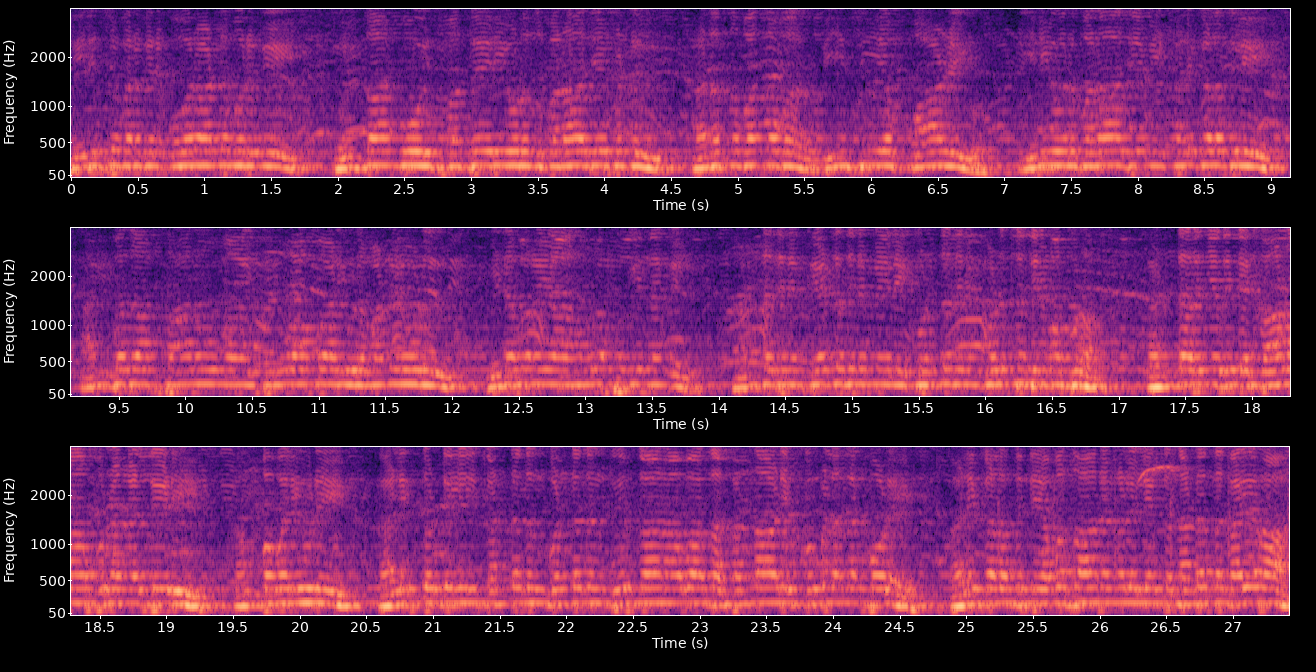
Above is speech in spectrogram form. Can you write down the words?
തിരിച്ചുവരവിന് പോരാട്ടം ഒരുങ്ങി സുൽത്താൻ ബോയ്സ് മത്തേരിയോടൊന്ന് പരാജയപ്പെട്ട് കടന്നു വന്നവർ ബി സി എഫ് വാഴി. ഇനി ഒരു പരാജയം ഈ കളിക്കളത്തിലെ അൻപതാം സ്ഥാനവുമായി തിരുവാമ്പാടിയുടെ മണ്ണിനോട് വിട പറയാൻ ഉറപ്പിക്കുന്നെങ്കിൽ കണ്ടതിനും കേട്ടതിനും മേലെ കൊണ്ടതിനും കൊടുത്തതിനും അപ്പുറം കണ്ടറിഞ്ഞതിന്റെ കാണാപ്പുറങ്ങൾ തേടി കമ്പവലിയുടെ കളിത്തൊട്ടിലിൽ കണ്ടതും കൊണ്ടതും തീർക്കാനാവാത്ത കണ്ണാടി കുമിളങ്ങൾ പോലെ കളിക്കളത്തിന്റെ അവസാനങ്ങളിലേക്ക് നടന്ന് കയറാൻ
